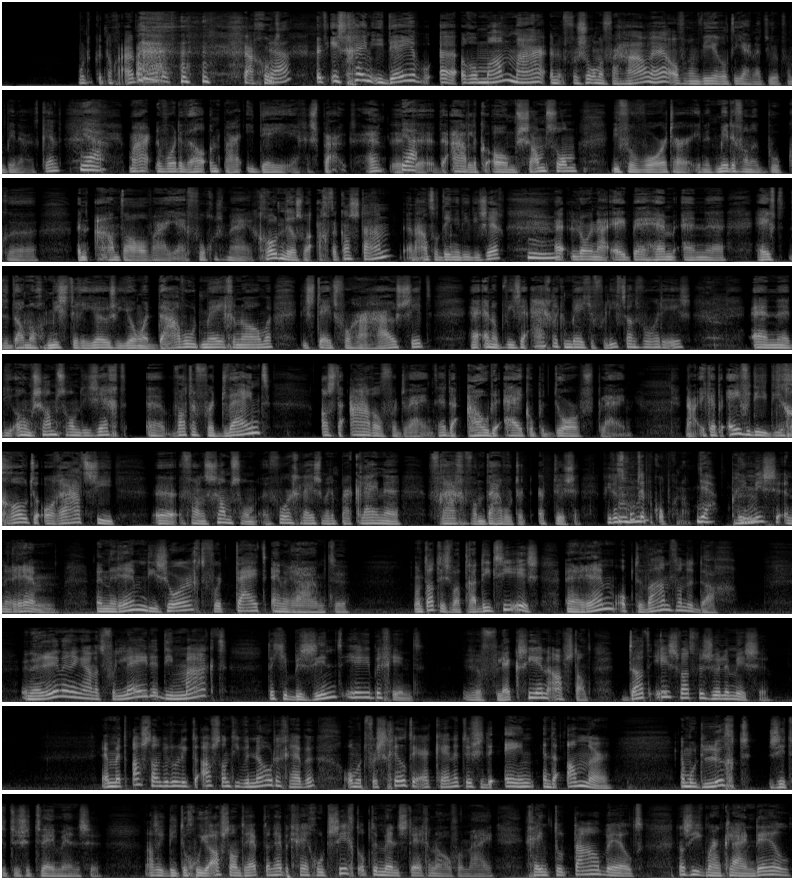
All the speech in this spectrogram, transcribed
Moet ik het nog uitbreiden? nou goed, Ja. het is geen ideeënroman, maar een verzonnen verhaal... Hè, over een wereld die jij natuurlijk van binnenuit kent. Ja. Maar er worden wel een paar ideeën in gespuit. Hè? De, Ja. de, de adellijke oom Samson, die verwoordt er in het midden van het boek... eh, een aantal waar jij volgens mij grotendeels wel achter kan staan. Een aantal dingen die hij zegt. Hmm. Hè, Lorna eet bij hem en eh, heeft de dan nog mysterieuze jonge Dawood meegenomen... die steeds voor haar huis zit. Hè, en op wie ze eigenlijk een beetje verliefd aan het worden is. En eh, die oom Samson die zegt eh, wat er verdwijnt als de adel verdwijnt. Hè, de oude eik op het dorpsplein. Nou, ik heb even die, die grote oratie eh, van Samson voorgelezen... met een paar kleine vragen van Dawood er, ertussen. Vind je dat goed? Heb ik opgenomen. Ja, missen een rem. Een rem die zorgt voor tijd en ruimte. Want dat is wat traditie is. Een rem op de waan van de dag. Een herinnering aan het verleden die maakt dat je bezint eer je begint. Reflectie en afstand. Dat is wat we zullen missen. En met afstand bedoel ik de afstand die we nodig hebben... om het verschil te erkennen tussen de een en de ander. Er moet lucht zitten tussen twee mensen. Als ik niet de goede afstand heb, dan heb ik geen goed zicht op de mens tegenover mij. Geen totaalbeeld. Dan zie ik maar een klein deel.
